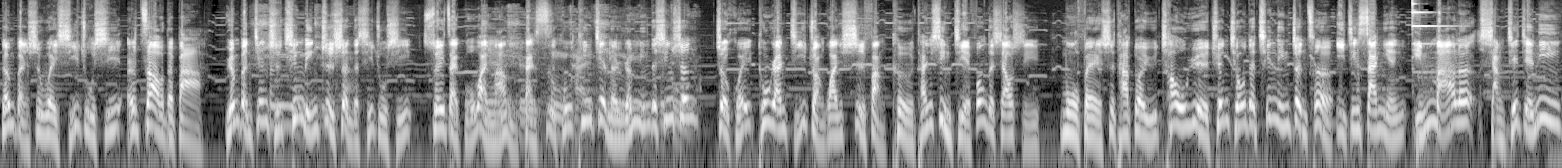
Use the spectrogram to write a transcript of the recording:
根本是为习主席而造的吧？原本坚持清零制胜的习主席，虽在国外忙，但似乎听见了人民的心声。这回突然急转弯，释放可弹性解封的消息，莫非是他对于超越全球的清零政策已经三年赢麻了，想解解腻？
